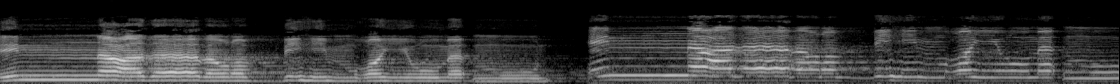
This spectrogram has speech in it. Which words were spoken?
إن عذاب ربهم غير مأمون إن عذاب ربهم غير مأمون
